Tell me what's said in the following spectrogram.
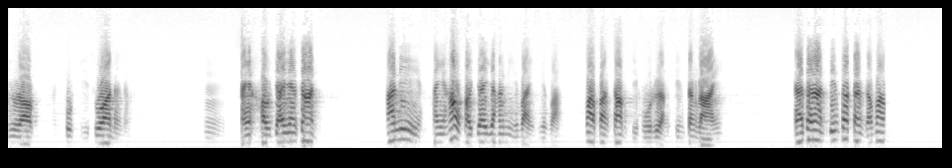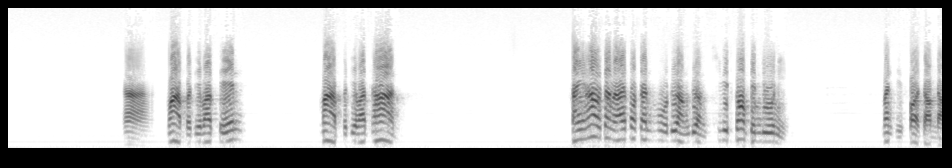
อยู่หรอกผู้ขี่ซัวนั่นนะให้เข้าใจอย่างสั้นอันนี้ให้เข้าเข้าใจอย่างนี้ไว้นี่ว่ามาฟังซ้ำสิหูเรื่องจริงตั้งหลาย แต่ท่านั้นจริงก็กันกับว่ามาปฏิบัติศีลมาปฏิบัติทานให้เฮ้าทั้งหลายพระกันหูเรื่องเรื่องชีวิตก็เป็นอยู่นี่ มันสิพ่อจำใด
